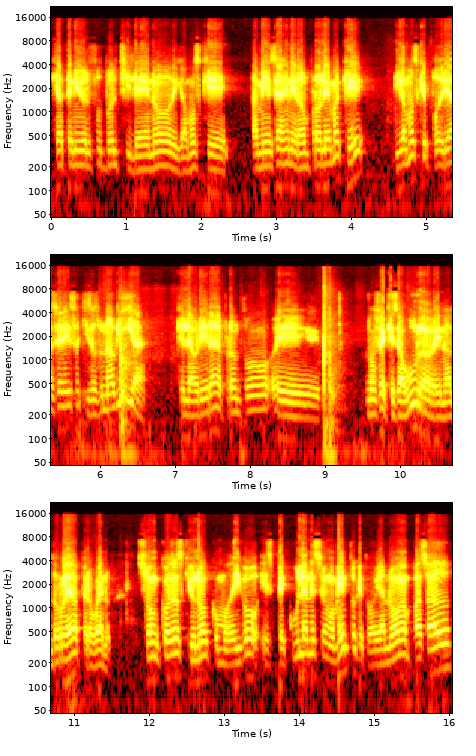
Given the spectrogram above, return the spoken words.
que ha tenido el fútbol chileno, digamos que también se ha generado un problema que, digamos que podría ser esa quizás una vía que le abriera de pronto, eh, no sé, que se aburra Reinaldo Rueda, pero bueno, son cosas que uno, como digo, especula en ese momento, que todavía no han pasado,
